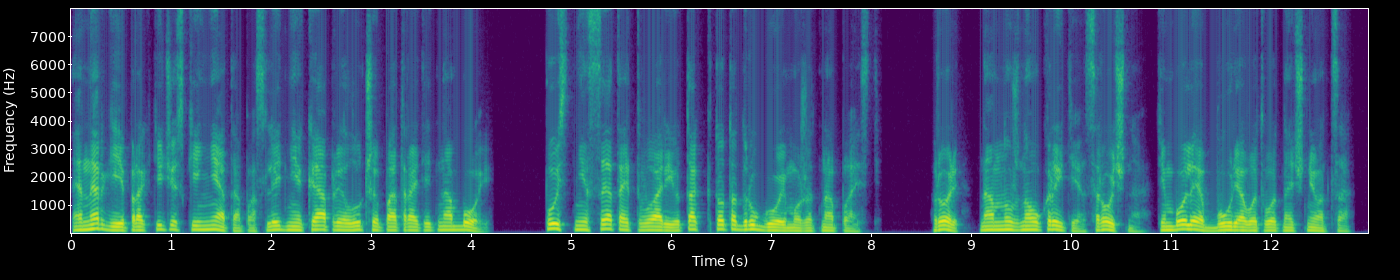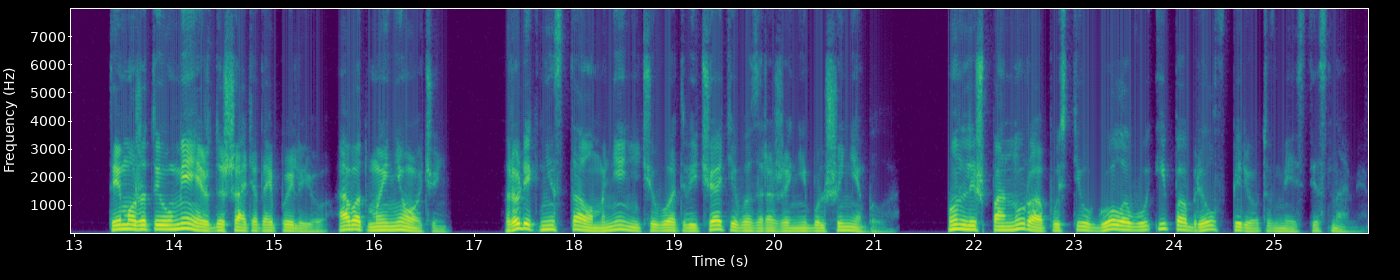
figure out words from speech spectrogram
Энергии практически нет, а последние капли лучше потратить на бой. Пусть не с этой тварью, так кто-то другой может напасть. Рорь, нам нужно укрытие, срочно, тем более буря вот-вот начнется. Ты, может, и умеешь дышать этой пылью, а вот мы не очень. Рорик не стал мне ничего отвечать, и возражений больше не было. Он лишь понуро опустил голову и побрел вперед вместе с нами.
